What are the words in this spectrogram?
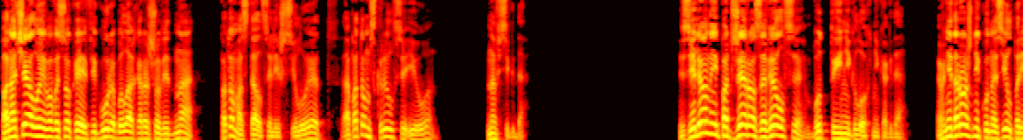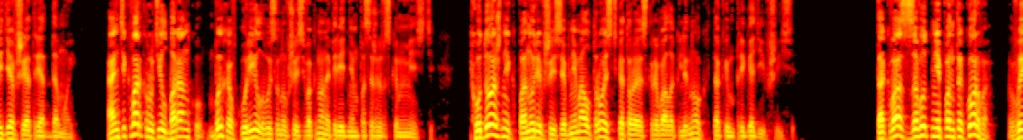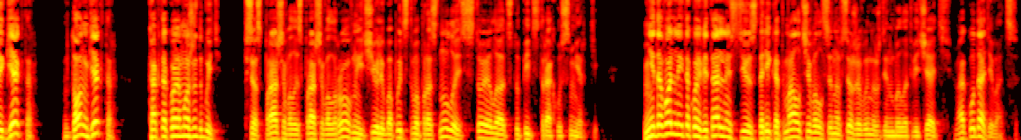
Поначалу его высокая фигура была хорошо видна, потом остался лишь силуэт, а потом скрылся и он. Навсегда. Зеленый Паджеро завелся, будто и не глох никогда. Внедорожник уносил поредевший отряд домой. Антиквар крутил баранку, Быхов курил, высунувшись в окно на переднем пассажирском месте. Художник, понурившись, обнимал трость, которая скрывала клинок, так им пригодившийся. «Так вас зовут не Пантекорва? Вы Гектор? Дон Гектор? Как такое может быть?» Все спрашивал и спрашивал ровный, чье любопытство проснулось, стоило отступить страху смерти. Недовольный такой витальностью, старик отмалчивался, но все же вынужден был отвечать. А куда деваться?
